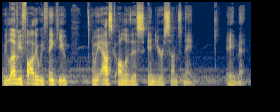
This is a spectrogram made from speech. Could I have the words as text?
We love you, Father. We thank you. And we ask all of this in your Son's name. Amen.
